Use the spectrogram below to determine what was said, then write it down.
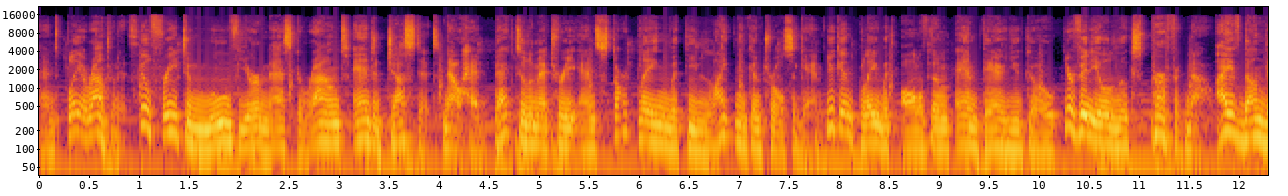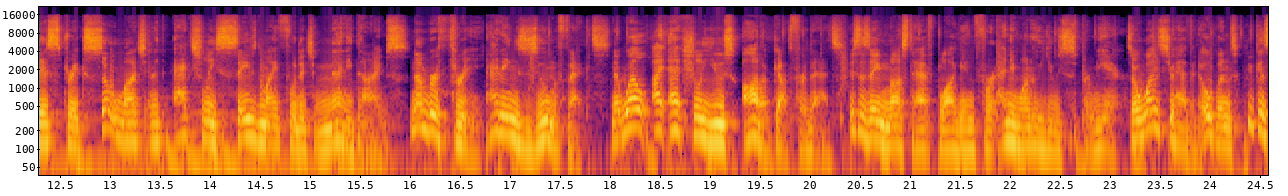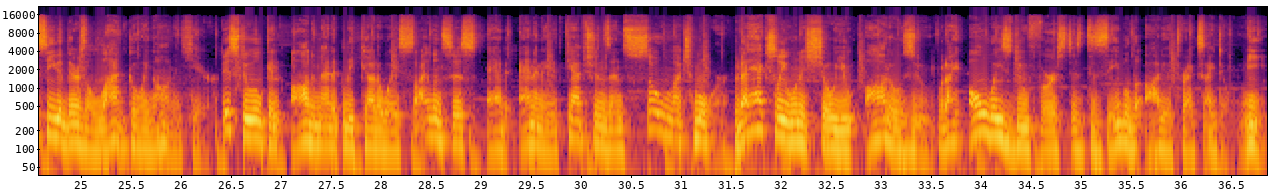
and play around with it. Feel free to move your mask around and adjust it. Now head back to Lumetri and start playing with the lighting controls again. You can play with all of them and there you go. Your video looks perfect now. I have done this trick so much and it actually saved my footage many times. Number 3. Adding zoom effects. Now well, I actually use AutoCut for that. This is a must-have plugin for anyone who uses Premiere. So once you have it opened, you can see that there's a lot going on in here. This tool can automatically cut away silences add animated captions and so much more. But I actually want to show you auto zoom. What I always do first is disable the audio tracks I don't need.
